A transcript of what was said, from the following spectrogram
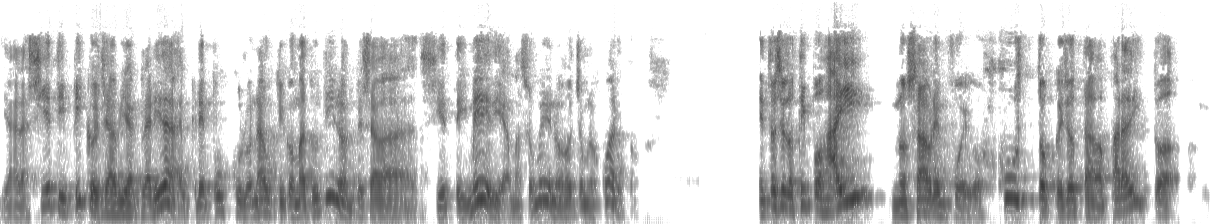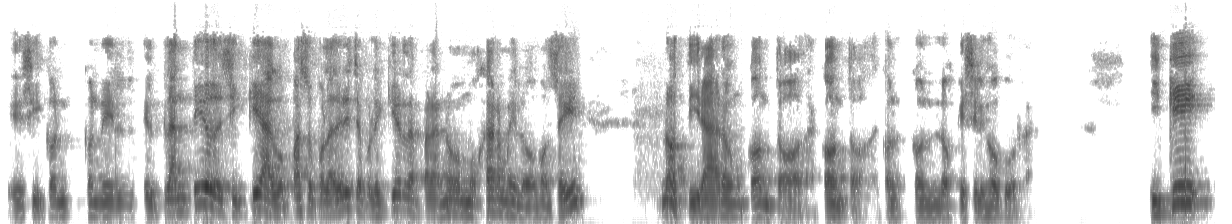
Y a las 7 y pico ya había claridad. El crepúsculo náutico matutino empezaba a 7 y media, más o menos, 8 menos cuarto. Entonces los tipos ahí nos abren fuego. Justo que yo estaba paradito, eh, con, el, planteo de decir, ¿qué hago? ¿Paso por la derecha, por la izquierda para no mojarme lo conseguir? Nos tiraron con todas, con todas, con, con que se les ocurra. ¿Y qué,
